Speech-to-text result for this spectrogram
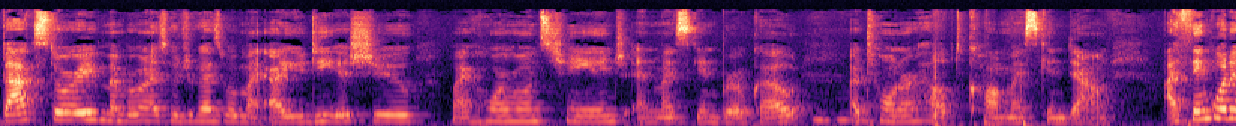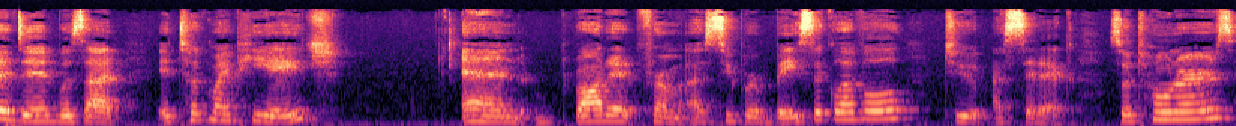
backstory remember when i told you guys about my iud issue my hormones changed and my skin broke out? A toner helped calm my skin down. I think what it did was that it took my ph and brought it from a super basic level to acidic. So toners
